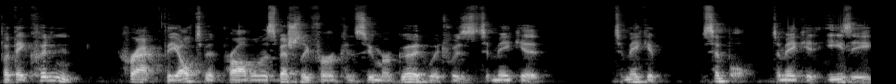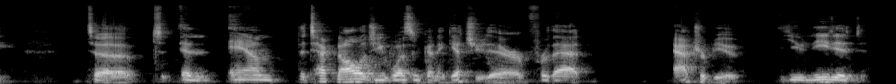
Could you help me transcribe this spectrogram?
But they couldn't crack the ultimate problem, especially for a consumer good, which was to make it to make it simple, to make it easy to, to and and the technology wasn't going to get you there for that attribute. You needed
